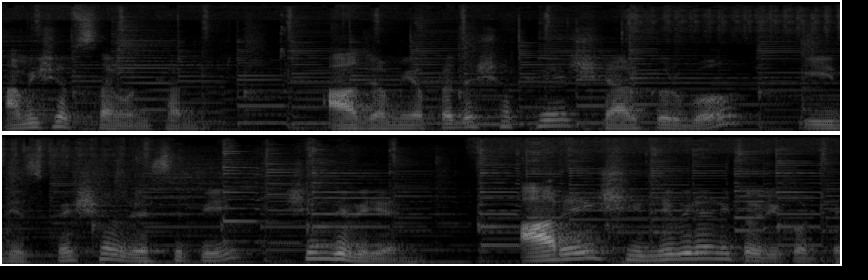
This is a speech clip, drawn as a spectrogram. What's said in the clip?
আমি শেফ সাইমন খান। আজ আমি আপনাদের সাথে শেয়ার করব ঈদ স্পেশাল রেসিপি সিন্ধি বিরিয়ানি। আর এই সিন্ধি বিরিয়ানি তৈরি করতে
